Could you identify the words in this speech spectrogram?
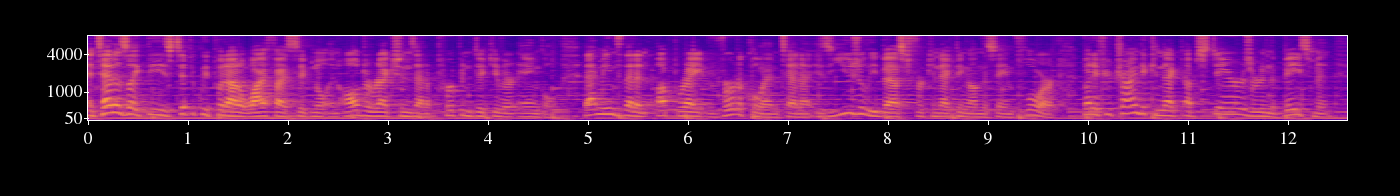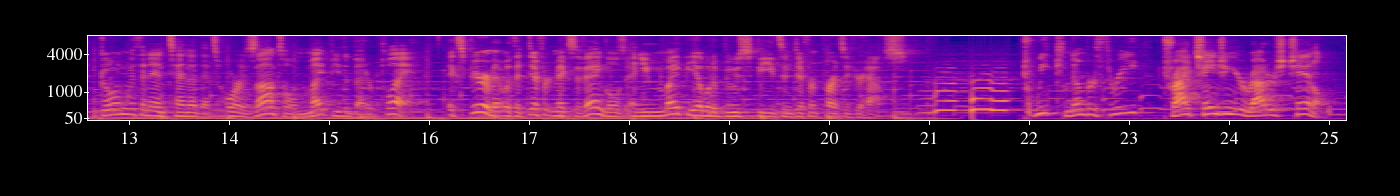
Antennas like these typically put out a Wi-Fi signal in all directions at a perpendicular angle. That means that an upright vertical antenna is usually best for connecting on the same floor, but if you're trying to connect upstairs or in the basement, going with an antenna that's horizontal might be the better play. Experiment with a different mix of angles and you might be able to boost speeds in different parts of your house. Tweak number three, try changing your router's channel.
